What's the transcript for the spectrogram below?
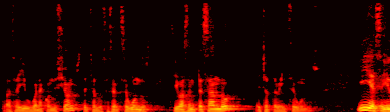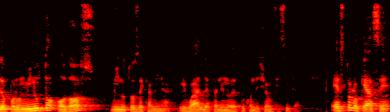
tras ahí buena condición, pues te echas los 60 segundos. Si vas empezando, échate 20 segundos. Y es seguido por un minuto o dos minutos de caminar, igual dependiendo de tu condición física. Esto lo que hace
